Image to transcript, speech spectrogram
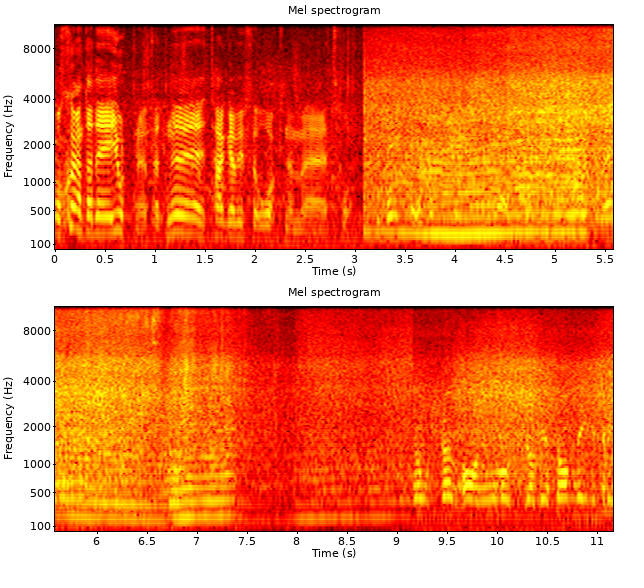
Och skönt att det är gjort nu för att nu taggar vi för åk nummer två. Nordström, Haninge motorklubb i Saab 93.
